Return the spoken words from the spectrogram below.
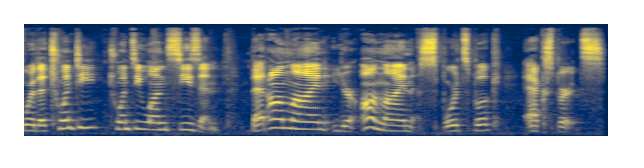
for the 2021 season. BetOnline, your online sportsbook experts.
